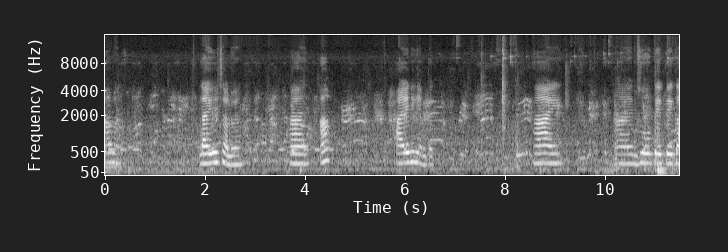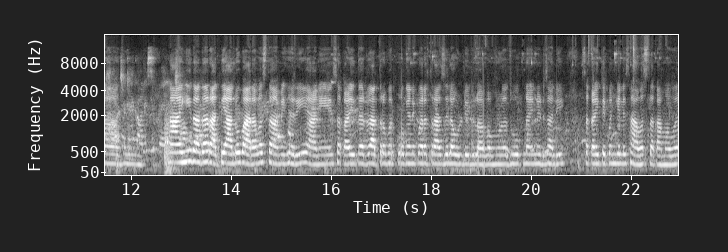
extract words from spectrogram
आओ ना. लाईव्ह चालू है हाय आ आए नहीं अभी तक. हाय हाय झोप येते का अजून? नाही दादा रात्री आलो बारा वाजता आम्ही घरी आणि सकाळी तर रात्रभर पोग्याने परत त्रास दिला उलटी गुलाबामुळं झोप नाही नीट झाली. सकाळी ते पण गेले सहा वाजता कामावर.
